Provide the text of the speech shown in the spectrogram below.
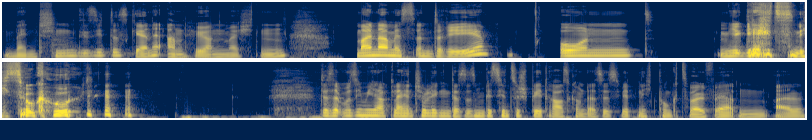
Menschen, die sich das gerne anhören möchten. Mein Name ist André und mir geht's nicht so gut. Deshalb muss ich mich auch gleich entschuldigen, dass es ein bisschen zu spät rauskommt. Also es wird nicht Punkt 12 werden, weil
